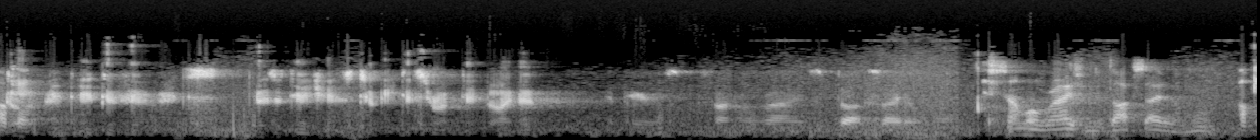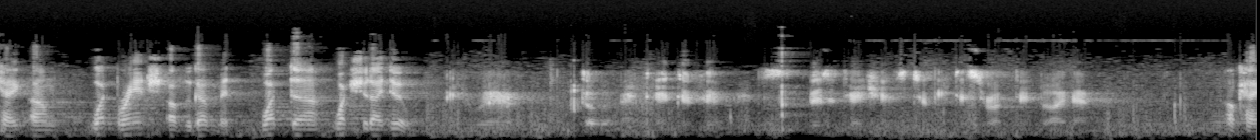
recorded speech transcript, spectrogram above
Okay. The sun will rise from the dark side of the moon. Okay. Um, what branch of the government? What uh, what should I do? Okay.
